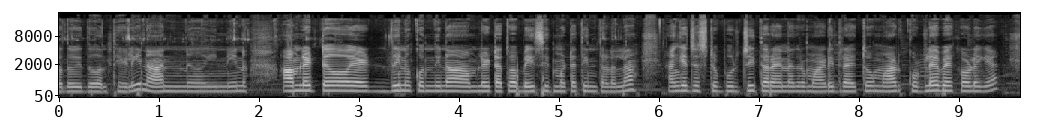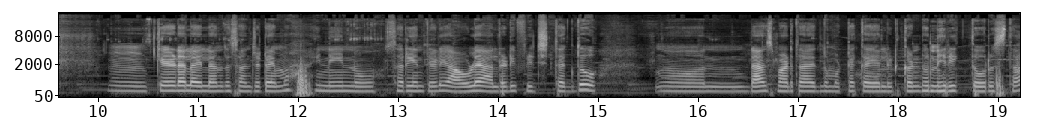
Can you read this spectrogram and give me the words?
ಅದು ಇದು ಅಂಥೇಳಿ ನಾನು ಇನ್ನೇನು ಆಮ್ಲೆಟ್ ಎರಡು ದಿನಕ್ಕೊಂದಿನ ಆಮ್ಲೆಟ್ ಅಥವಾ ಬೇಯಿಸಿದ ಮಟ್ಟ ತಿಂತಾಳಲ್ಲ, ಹಾಗೆ ಜಸ್ಟ್ ಬುರ್ಜಿ ಥರ ಏನಾದರೂ ಮಾಡಿದ್ರಾಯಿತು ಮಾಡಿ ಕೊಡಲೇಬೇಕು ಅವಳಿಗೆ ಕೇಳಲ್ಲ ಇಲ್ಲಾಂದರೆ ಸಂಜೆ ಟೈಮು ಇನ್ನೇನು ಸರಿ ಅಂತೇಳಿ ಅವಳೇ ಆಲ್ರೆಡಿ ಫ್ರಿಜ್ ತೆಗೆದು ಡ್ಯಾನ್ಸ್ ಮಾಡ್ತಾ ಇದ್ಲು, ಮೊಟ್ಟೆ ಕೈಯಲ್ಲಿ ಇಟ್ಕೊಂಡು ನೀರಿಗೆ ತೋರಿಸ್ತಾ.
